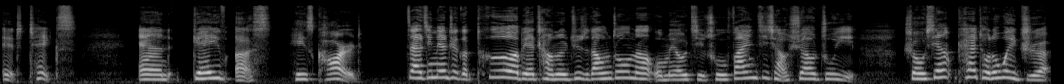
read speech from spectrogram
it takes and gave us his card? 在今天这个特别长的句子当中呢，我们有几处发音技巧需要注意。首先，开头的位置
